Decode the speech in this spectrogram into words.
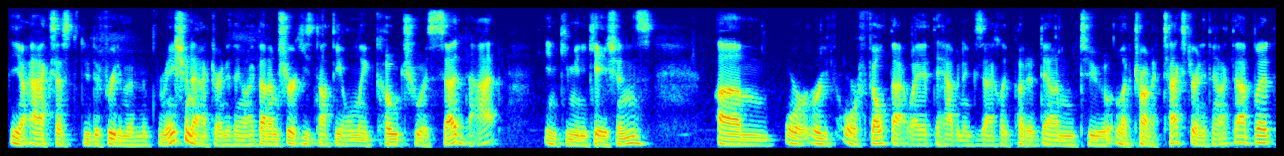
you know, access to the Freedom of Information Act or anything like that, I'm sure he's not the only coach who has said that in communications, um, or, or, or felt that way if they haven't exactly put it down to electronic text or anything like that. But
